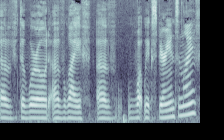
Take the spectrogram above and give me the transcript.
of the world, of life, of what we experience in life.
